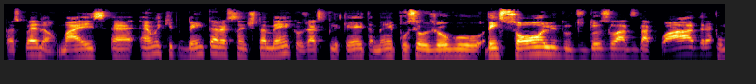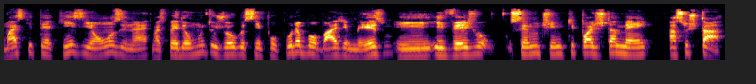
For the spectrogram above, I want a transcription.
peço perdão. Mas é, é, uma equipe bem interessante também, que eu já expliquei também, por seu jogo bem sólido dos dois lados da quadra. Por mais que tenha 15 e 11, né? Mas perdeu muito jogo, assim, por pura bobagem mesmo. E, e vejo sendo um time que pode também assustar.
